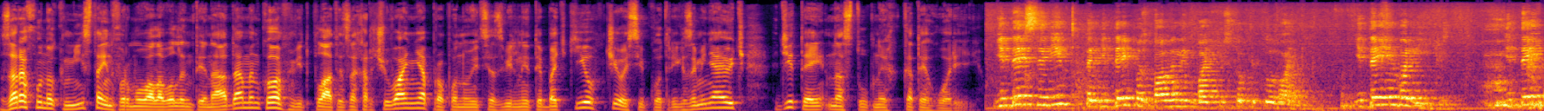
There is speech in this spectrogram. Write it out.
За рахунок міста інформувала Валентина Адаменко, від плати за харчування пропонується звільнити батьків чи осіб, котрі їх заміняють, дітей наступних категорій. дітей-сиріт та дітей, позбавлених батьківського піклування, дітей-інвалідів, дітей,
